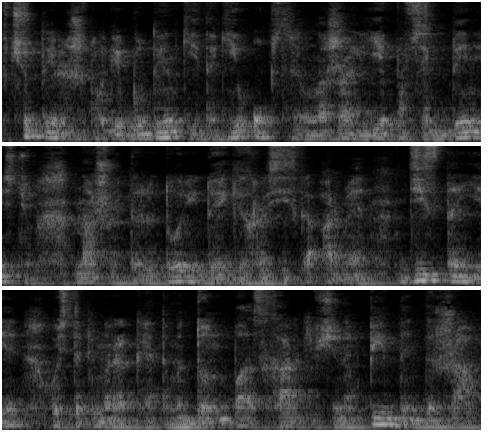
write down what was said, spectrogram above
в чотири житлові будинки. І такий обстріл, на жаль, є повсякденністю наших територій, до яких російська армія дістає ось такими ракетами: Донбас, Харківщина, південь держави.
